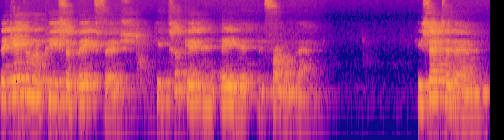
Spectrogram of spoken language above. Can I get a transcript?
They gave him a piece of baked fish. He took it and ate it in front of them. He said to them,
